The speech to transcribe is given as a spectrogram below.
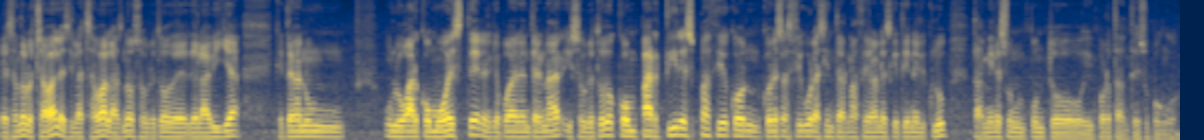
pensando en los chavales y las chavalas, ¿no? sobre todo de la villa, que tengan un, un lugar como este en el que puedan entrenar y sobre todo compartir espacio con, con, esas figuras internacionales que tiene el club también es un punto importante, supongo.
